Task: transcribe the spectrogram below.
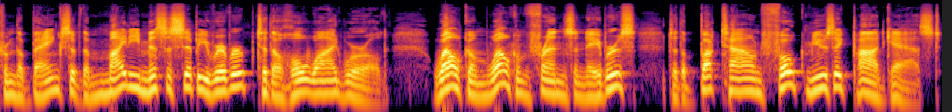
from the banks of the mighty Mississippi River to the whole wide world. Welcome, welcome, friends and neighbors, to the Bucktown Folk Music Podcast.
